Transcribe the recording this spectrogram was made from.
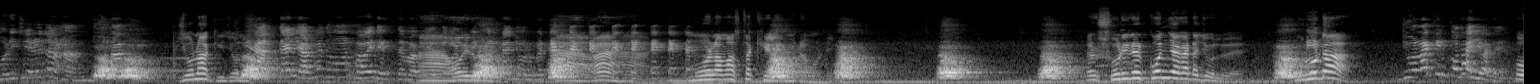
ঘড়ি ছেড়ে দাও না জোনাকি। জোনাকি দেখতে পাবে হ্যাঁ, ওই জ্বলবে। হ্যাঁ হ্যাঁ হ্যাঁ টাক। মোরলা মাছটা খেলে মোটামুটি। শরীরের কোন জায়গাটা জ্বলবে? পুরোটা? জোনাকির কোথায় জ্বলে? ও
